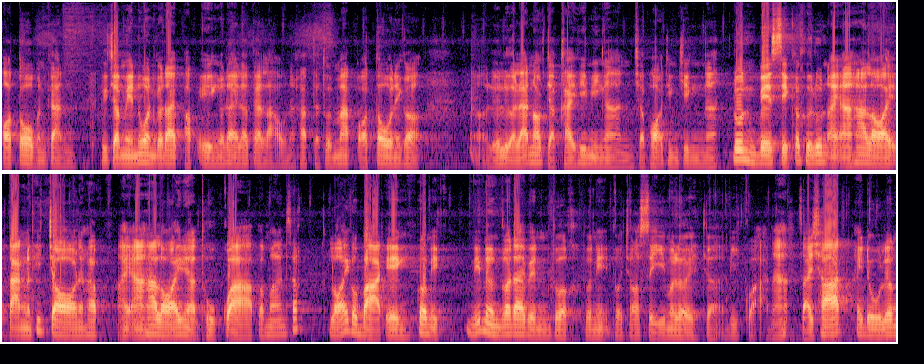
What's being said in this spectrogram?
ออโต้เหมือนกัน หรือจะเมนวลก็ได้ปรับเองก็ได้แล้วแต่เรานะครับ แต่ส่วนมากออโต้นี่ก็ เหลือๆและนอกจากใครที่มีงานเฉพาะจริงๆนะรุ่นเบสิกก็คือรุ่น IR 500 ต่างกันที่จอนะครับ IR 500เนี่ยถูกกว่าประมาณสักร้อยกว่าบาทเอง เพิ่มอีกนิดนึงก็ได้เป็นตัวตัวนี้ตัวจอสีมาเลยจะดีกว่านะ สายชาร์จให้ดูเรื่อง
